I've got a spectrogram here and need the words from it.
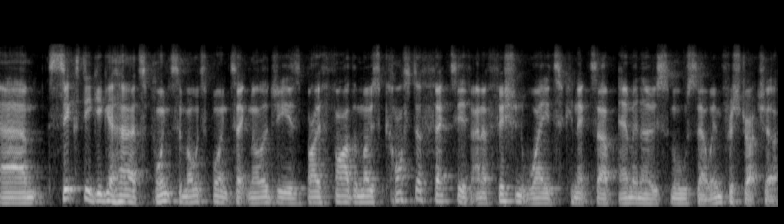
Um, 60 gigahertz point-to-multipoint technology is by far the most cost-effective and efficient way to connect up MNO small cell infrastructure.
